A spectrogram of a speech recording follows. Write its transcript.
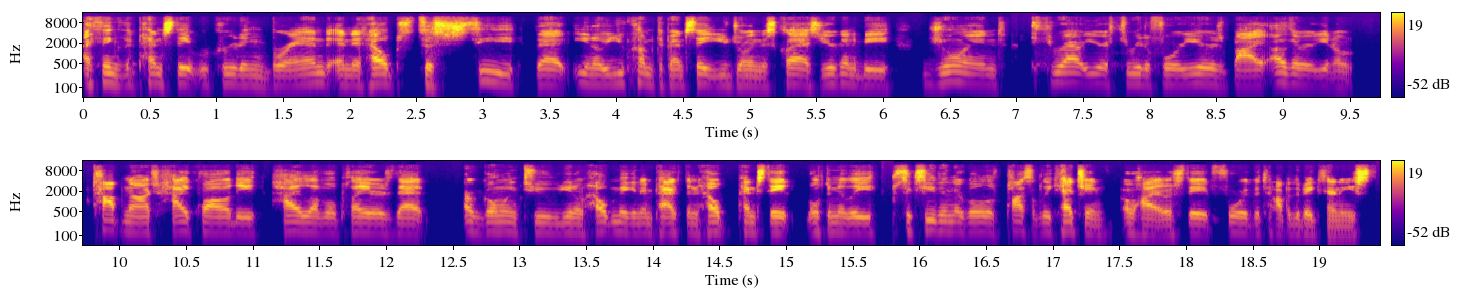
I think the Penn State recruiting brand, and it helps to see that you know you come to Penn State, you join this class, you're going to be joined throughout your three to four years by other you know top notch, high quality, high level players that are going to, you know, help make an impact and help Penn State ultimately succeed in their goal of possibly catching Ohio State for the top of the Big Ten East.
